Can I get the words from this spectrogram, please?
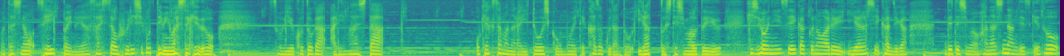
私の精一杯の優しさを振り絞ってみましたけどそういうことがありましたお客様なら愛おしく思えて家族だとイラッとしてしまうという非常に性格の悪いいやらしい感じが出てしまう話なんですけど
